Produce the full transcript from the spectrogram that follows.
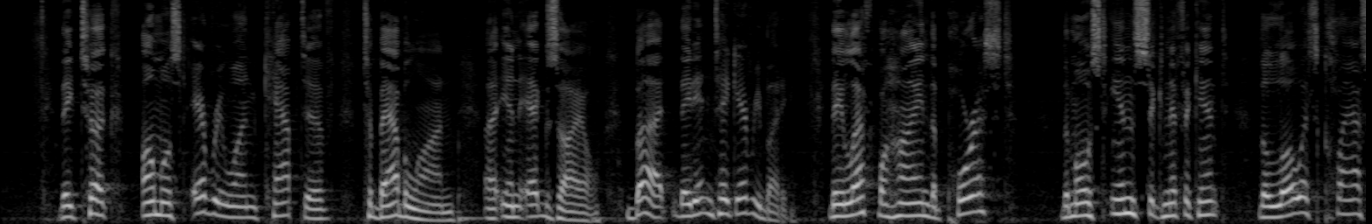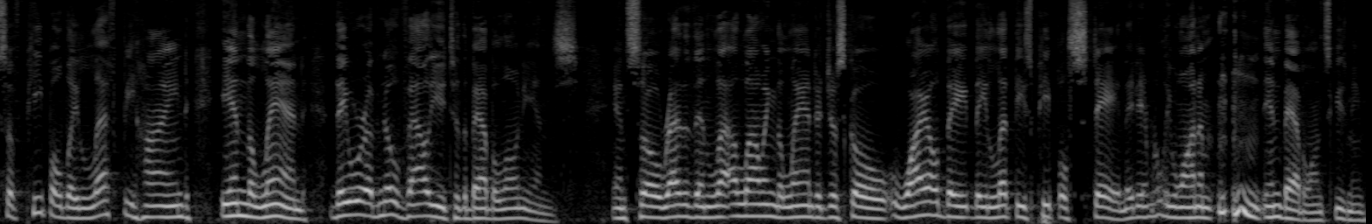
they took almost everyone captive to Babylon uh, in exile. But they didn't take everybody. They left behind the poorest, the most insignificant, the lowest class of people they left behind in the land. They were of no value to the Babylonians. And so rather than allowing the land to just go wild, they, they let these people stay. And they didn't really want them in Babylon, excuse me.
